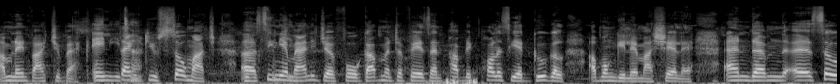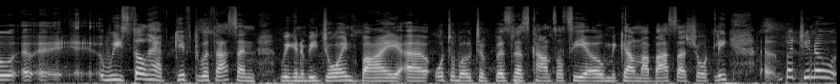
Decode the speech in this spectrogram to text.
I'm going to invite you back. Anytime. Thank you so much, uh, Senior. Manager for Government Affairs and Public Policy at Google, Abongile Mashele. And um, uh, so uh, uh, we still have Gift with us, and we're going to be joined by uh, Automotive Business Council CEO Mikel Mabasa shortly. Uh, but you know,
